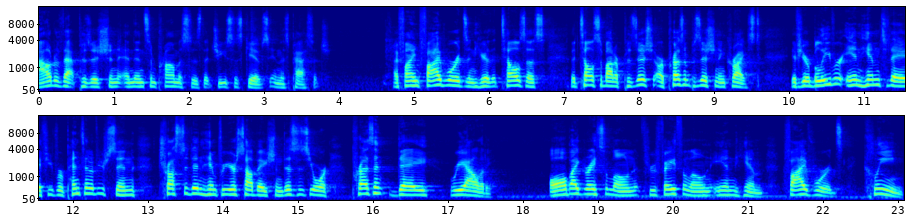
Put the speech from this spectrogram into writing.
out of that position, and then some promises that Jesus gives in this passage. I find five words in here that tells us that tell us about our position, our present position in Christ. If you're a believer in Him today, if you've repented of your sin, trusted in Him for your salvation, this is your present day reality. All by grace alone, through faith alone, in Him. Five words clean,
